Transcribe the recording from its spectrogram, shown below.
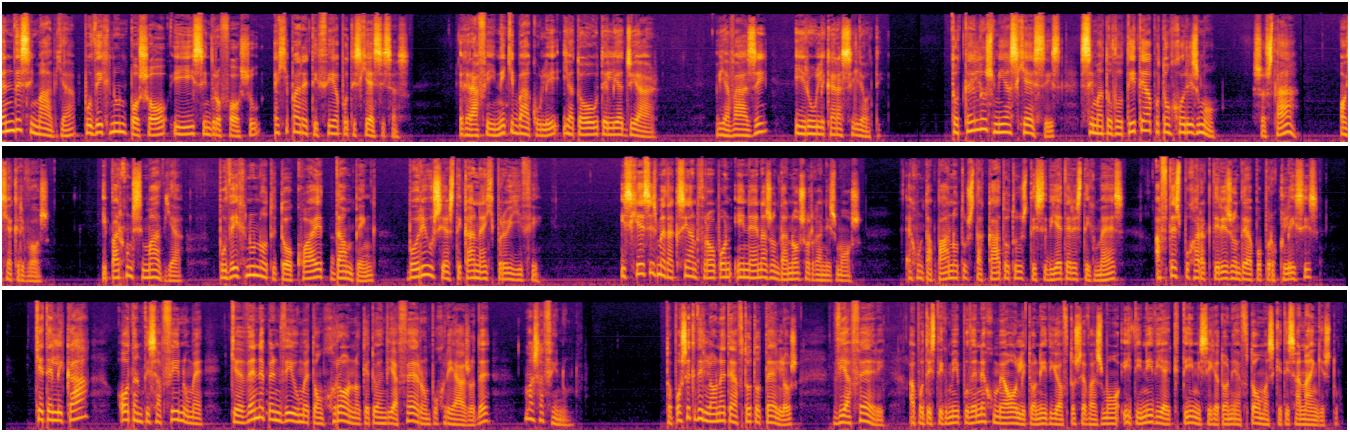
Πέντε σημάδια που δείχνουν ποσό ή η σύντροφό σου έχει παρετηθεί από τη σχέση σας. Γράφει η Νίκη Μπάκουλη για το o.gr. Διαβάζει η Ρούλη Καρασιλιώτη. Το τέλος μιας σχέσης σηματοδοτείται από τον χωρισμό. Σωστά; Όχι ακριβώς. Υπάρχουν σημάδια που δείχνουν ότι το quiet dumping μπορεί ουσιαστικά να έχει προηγηθεί. Οι σχέσεις μεταξύ ανθρώπων είναι ένας ζωντανός οργανισμός. Έχουν τα πάνω τους, τα κάτω τους, τις ιδιαίτερες στιγμές, αυτές που χαρακτηρίζονται από προκλήσεις και τελικά όταν τις αφήνουμε και δεν επενδύουμε τον χρόνο και το ενδιαφέρον που χρειάζονται, μας αφήνουν. Το πώς εκδηλώνεται αυτό το τέλος διαφέρει από τη στιγμή που δεν έχουμε όλοι τον ίδιο αυτοσεβασμό ή την ίδια εκτίμηση για τον εαυτό μας και τις ανάγκες του.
